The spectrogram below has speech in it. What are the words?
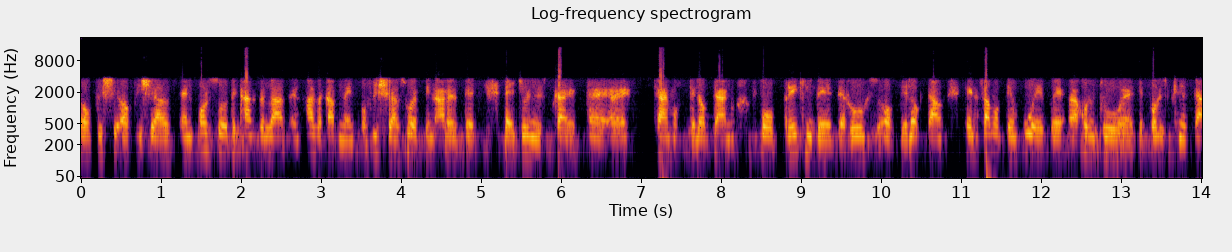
officials and also the councillors and other government officials who have been arrested uh, during this uh, time of the lockdown for breaking the, the rules of the lockdown. And some of them were, according to uh, the police minister,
